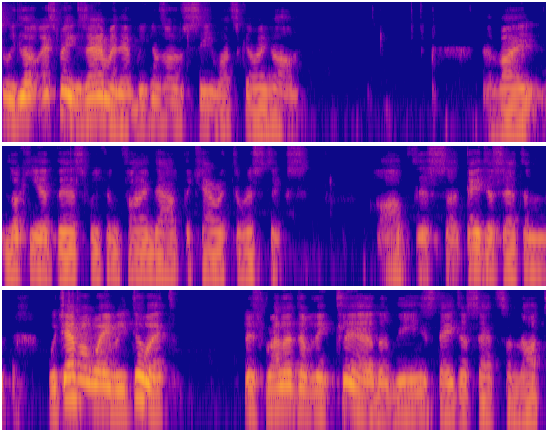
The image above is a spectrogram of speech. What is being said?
we look, as we examine it, we can sort of see what's going on. And by looking at this, we can find out the characteristics of this uh, data set. And whichever way we do it, it's relatively clear that these data sets are not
